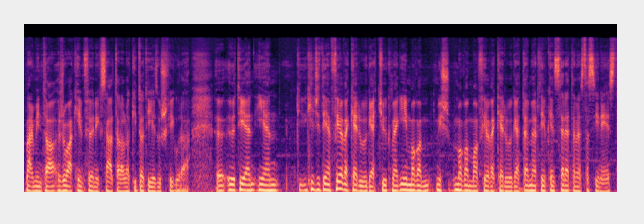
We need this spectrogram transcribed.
mármint a Joaquin Phoenix által alakított Jézus figura. Őt ilyen, ilyen kicsit ilyen félve kerülgetjük, meg én magam is magamban félve kerülgetem, mert egyébként szeretem ezt a színészt,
